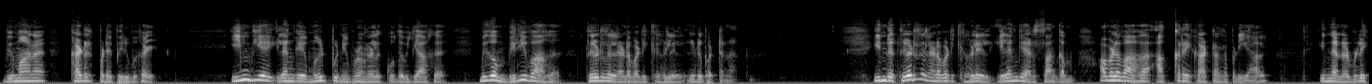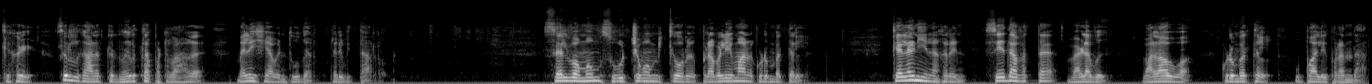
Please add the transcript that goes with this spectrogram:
விமான கடற்படை பிரிவுகள் இந்திய இலங்கை மீட்பு நிபுணர்களுக்கு உதவியாக மிகவும் விரிவாக தேடுதல் நடவடிக்கைகளில் ஈடுபட்டன. இந்த தேடுதல் நடவடிக்கைகளில் இலங்கை அரசாங்கம் அவ்வளவாக அக்கறை காட்டாதபடியால் இந்த நடவடிக்கைகள் சிறிது காலத்தில் நிறுத்தப்பட்டதாக மலேசியாவின் தூதர் தெரிவித்தார். செல்வமும் சூட்சமும் மிக்க ஒரு பிரபலியமான குடும்பத்தில் கெலனி நகரின் சேதாவத்த வளவு வலாவா குடும்பத்தில் உப்பாலி பிறந்தார்.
